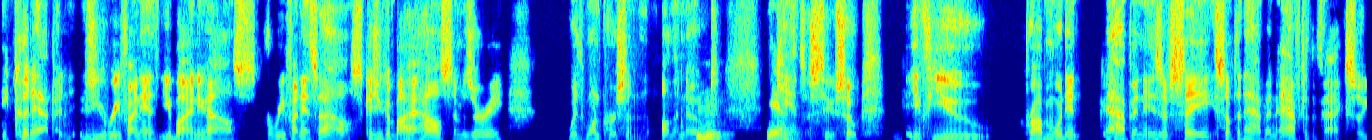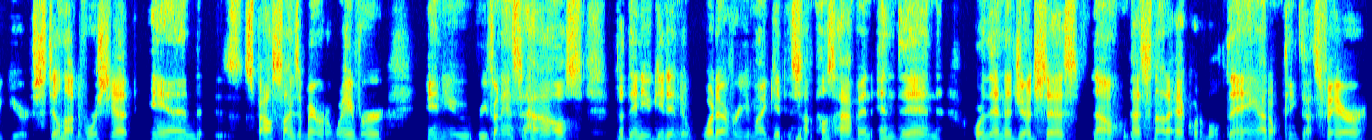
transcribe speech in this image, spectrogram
it could happen is you refinance, you buy a new house or refinance a house because you can buy a house in Missouri with one person on the note, mm-hmm. yeah. Kansas too. So if you problem wouldn't happen is if say something happened after the fact. So you're still not divorced yet and spouse signs a marital waiver and you refinance the house, but then you get into whatever you might get something else happen. And then, or then the judge says, no, that's not an equitable thing. I don't think that's fair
